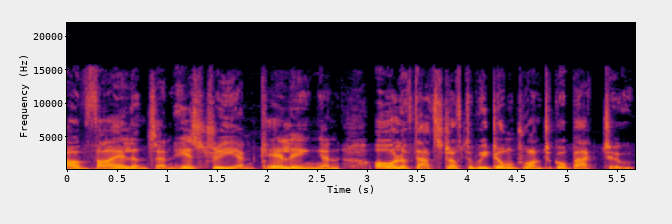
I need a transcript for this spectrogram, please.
of violence and history and killing and all of that stuff that we don't want to go back to.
